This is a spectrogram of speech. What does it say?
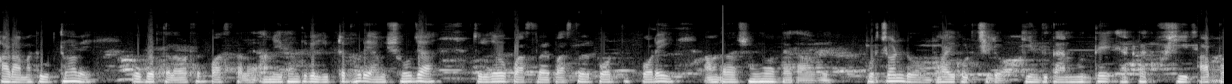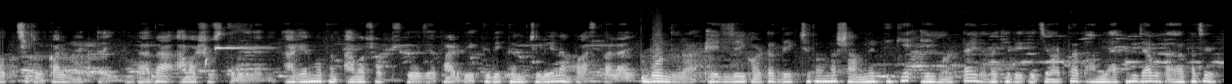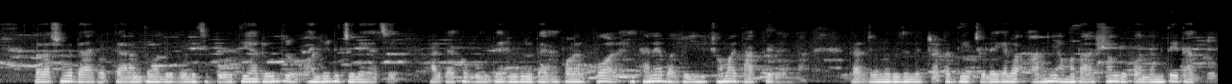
আর আমাকে উঠতে হবে উপরতলা অর্থাৎ পাঁচতলায়। আমি এখান থেকে লিফটটা ধরে আমি সোজা চলে যাব পাঁচতলায়। পাঁচতলার পর পরেই আমার দাদার সঙ্গে আমার দেখা হবে। প্রচণ্ড ভয় করছিল, কিন্তু তার মধ্যে একটা খুশির আভাব ছিল, কারণ একটাই, দাদা আবার সুস্থ হয়ে যাবে। আগের মতন আবার সব ঠিক হয়ে যাবে। আর দেখতে দেখতে আমি চলে এলাম পাঁচতলায়। বন্ধুরা, এই যে যেই ঘরটা দেখছ তোমরা, সামনের দিকে এই ঘরটাই দাদাকে রেখেছে অর্থাৎ আমি এখনই যাব দাদার কাছে, দাদার সঙ্গে দেখা করতে। আর আমি তোমাদের বলেছি, বৌদি আর রুদ্র অলরেডি চলে গেছে। আর দেখো বৌদি রুদ্র দেখা করার পর এখানে আবার বেশি সময় থাকতে দেয় না। তার জন্য দুজনে টাটা দিয়ে চলে গেল। আমি আমার তার সঙ্গে কল্যাণীতেই থাকব।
